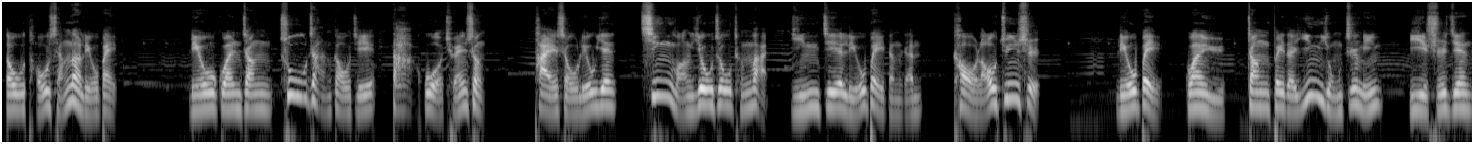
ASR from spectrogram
都投降了刘备。刘关张出战告捷，大获全胜。太守刘焉亲往幽州城外迎接刘备等人，犒劳军士。刘备、关羽、张飞的英勇之名一时间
